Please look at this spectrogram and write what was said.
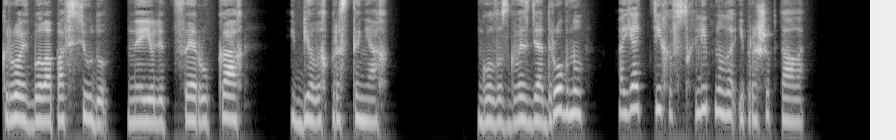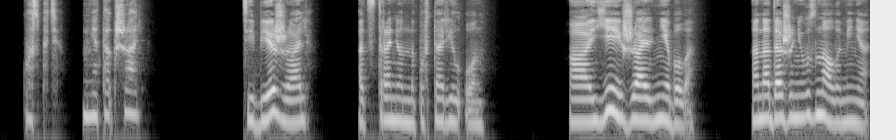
Кровь была повсюду, на ее лице, руках и белых простынях. Голос гвоздя дрогнул, а я тихо всхлипнула и прошептала. «Господи, мне так жаль». «Тебе жаль», — отстраненно повторил он. «А ей жаль не было. Она даже не узнала меня».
